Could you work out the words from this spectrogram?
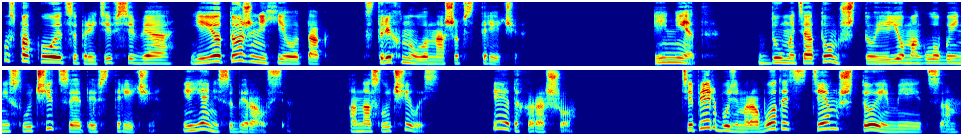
Успокоиться, прийти в себя. Ее тоже нехило так встряхнула наша встреча. И нет, думать о том, что ее могло бы и не случиться, этой встречи, и я не собирался. Она случилась, и это хорошо. Теперь будем работать с тем, что имеется.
